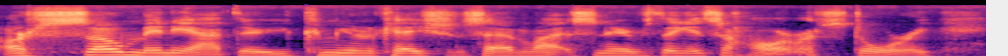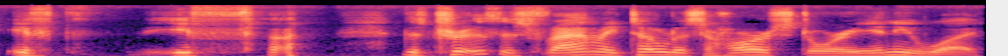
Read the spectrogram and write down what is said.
are so many out there, your communication satellites and everything. It's a horror story. If, if uh, the truth is finally told, it's a horror story anyway.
